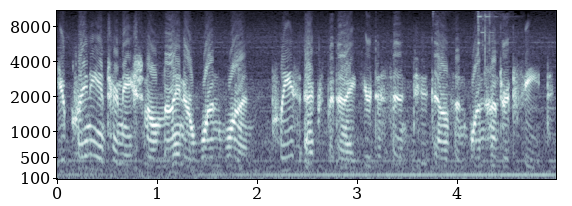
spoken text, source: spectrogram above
Ukrainian International 911, please expedite your descent 2,100 feet.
